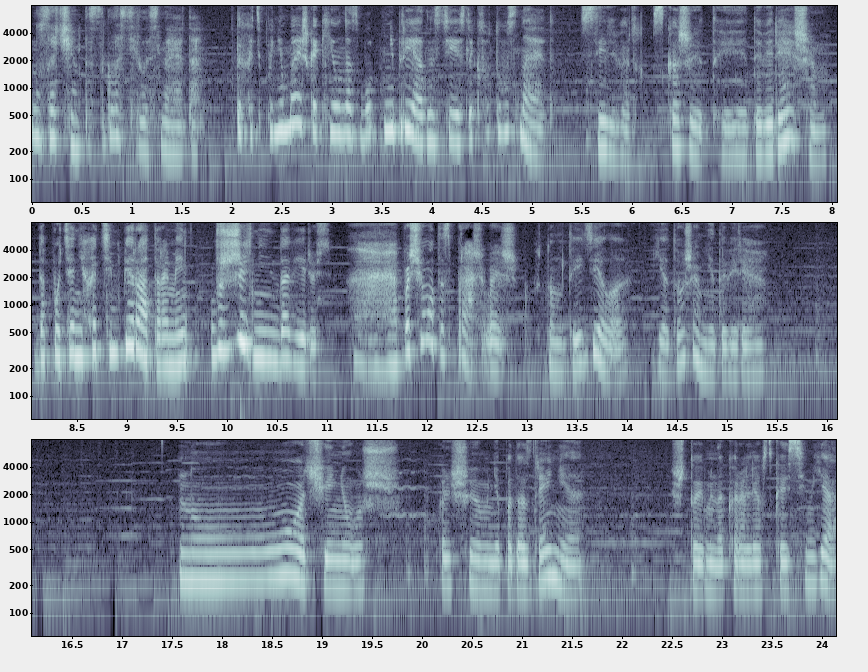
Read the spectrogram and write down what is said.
Ну зачем ты согласилась на это? Ты хоть понимаешь, какие у нас будут неприятности, если кто-то узнает? Сильвер, скажи, ты доверяешь им? Да будь они хоть императорами, в жизни не доверюсь. А почему ты спрашиваешь? В том-то и дело, я тоже им не доверяю. Ну, очень уж большие у меня подозрения, что именно королевская семья,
